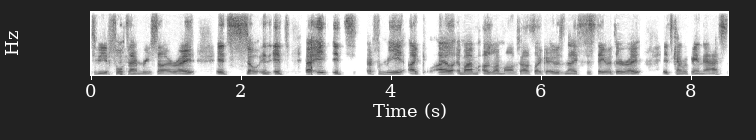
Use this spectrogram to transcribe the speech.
to be a full time reseller, right? It's so it, it's uh, it, it's uh, for me like I my I was my mom's house like it was nice to stay with her, right? It's kind of a pain in the ass,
